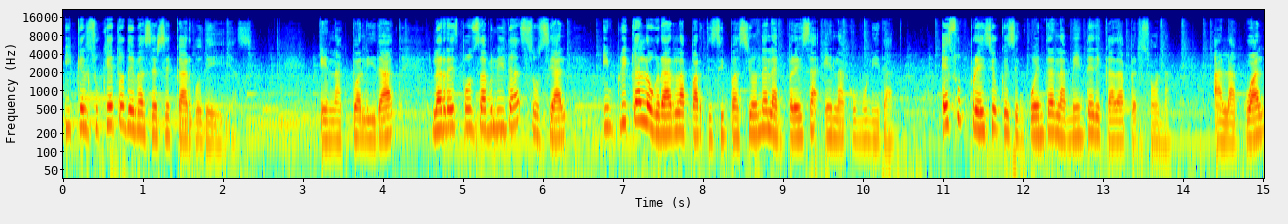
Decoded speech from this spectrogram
y que el sujeto debe hacerse cargo de ellas. En la actualidad, la responsabilidad social implica lograr la participación de la empresa en la comunidad es un precio que se encuentra en la mente de cada persona, a la cual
